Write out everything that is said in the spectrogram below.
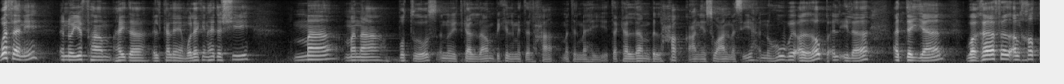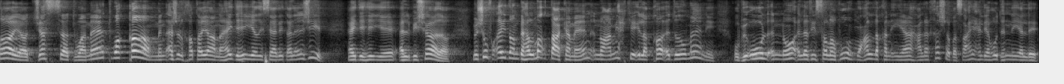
وثني إنه يفهم هيدا الكلام. ولكن هيدا الشيء ما منع بطرس إنه يتكلم بكلمة الحق مثل ما هي. تكلم بالحق عن يسوع المسيح إنه هو الرب الإله الديان وغافر الخطايا تجسد ومات وقام من أجل خطايانا. هيدي هي رسالة الإنجيل. هيدي هي البشارة. بنشوف أيضا بهالمقطع كمان أنه عم يحكي إلى قائد روماني وبيقول أنه الذي صلبوه معلقا إياه على خشبة. صحيح اليهود هن يلي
